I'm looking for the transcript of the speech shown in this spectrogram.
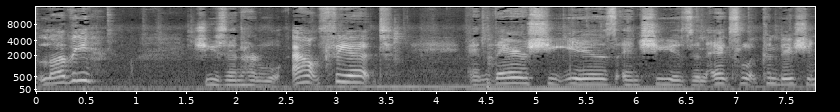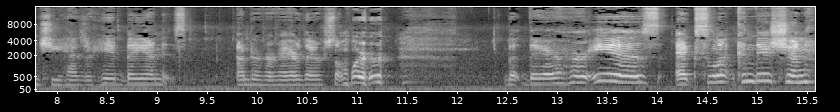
lovey. She's in her little outfit. And there she is, and she is in excellent condition. She has her headband. It's under her hair there somewhere. But there her is, excellent condition.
